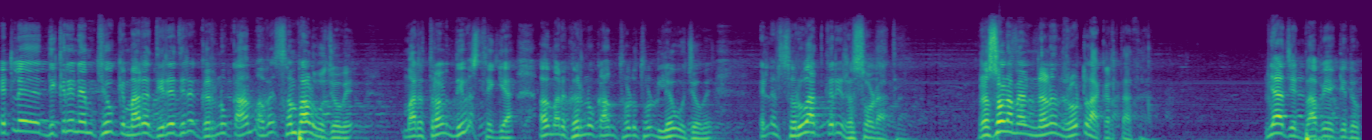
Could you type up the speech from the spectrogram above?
એટલે દીકરીને એમ થયું કે મારે ધીરે ધીરે ઘરનું કામ હવે સંભાળવું જોવે. મારે ત્રણ દિવસ થઈ ગયા. હવે મારે ઘરનું કામ થોડું થોડું લેવું જોવે. એટલે શરૂઆત કરી રસોડાથી. રસોડામાં નણંદ રોટલા કરતા હતા. ત્યાં જ ભાભીએ કીધું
